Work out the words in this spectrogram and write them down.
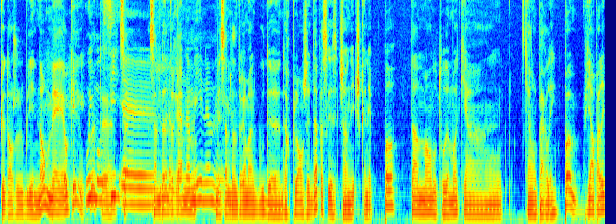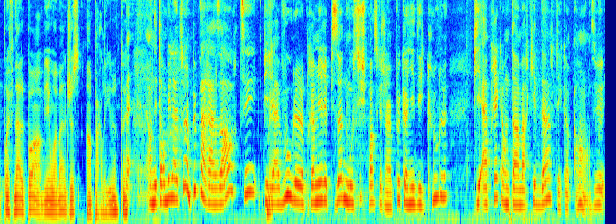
que dont j'ai oublié le nom, mais OK. Oui, moi euh, aussi. ça, euh, ça me donne vraiment. nommer, là, mais... ça me donne vraiment le goût de, de replonger dedans parce que j'en ai, je connais pas tant de monde autour de moi qui en, qui en ont parlé. Pas, puis en parler, point final, pas en bien ou en mal, juste en parler. Là. Ben, on est tombé là-dessus un peu par hasard, tu sais. Puis Ouais. j'avoue, là, le premier épisode, moi aussi, je pense que j'ai un peu cogné des clous, là. Puis après, quand on était embarqué dedans, j'étais comme, oh mon Dieu,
